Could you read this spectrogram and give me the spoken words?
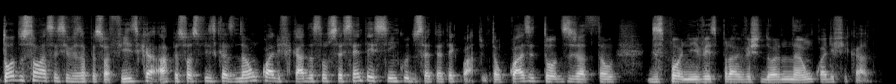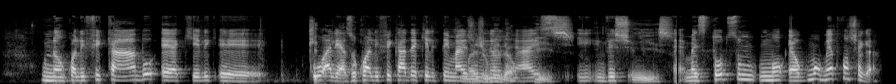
todos são acessíveis à pessoa física. As pessoas físicas não qualificadas são 65 dos 74. Então, quase todos já estão disponíveis para o investidor não qualificado. O não qualificado é aquele... É... Que... Aliás, o qualificado é aquele que tem mais, mais de um milhão, de reais Isso. investiu. Isso. É, mas todos, um, um, em algum momento, vão chegar.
